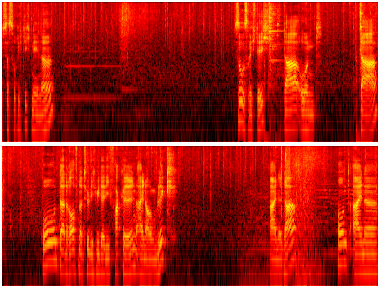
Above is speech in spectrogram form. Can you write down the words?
Ist das so richtig? Nee, ne? So ist richtig. Da und da. Und da drauf natürlich wieder die Fackeln. Einen Augenblick. Eine da. Und eine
